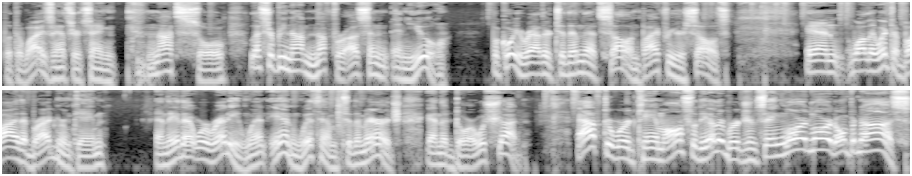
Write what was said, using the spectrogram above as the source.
But the wise answered, saying, Not so, lest there be not enough for us and, and you. But go ye rather to them that sell and buy for yourselves. And while they went to buy, the bridegroom came, and they that were ready went in with him to the marriage, and the door was shut. Afterward came also the other virgins, saying, Lord, Lord, open to us.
